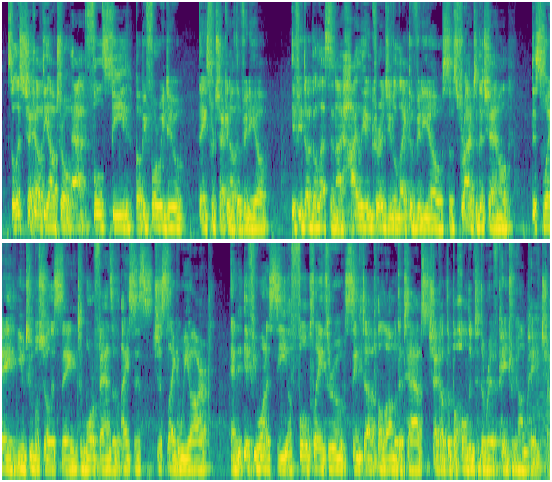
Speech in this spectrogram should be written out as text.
So let's check out the outro at full speed. But before we do, thanks for checking out the video. If you dug the lesson, I highly encourage you to like the video, subscribe to the channel. This way, YouTube will show this thing to more fans of ISIS, just like we are. And if you want to see a full playthrough synced up along with the tabs, check out the Beholden to the Riff Patreon page.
